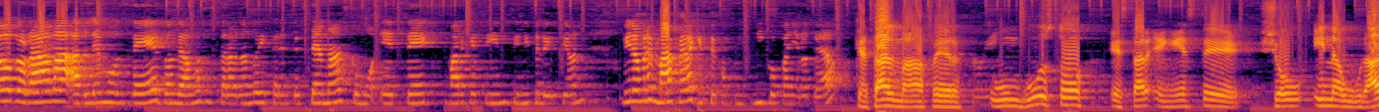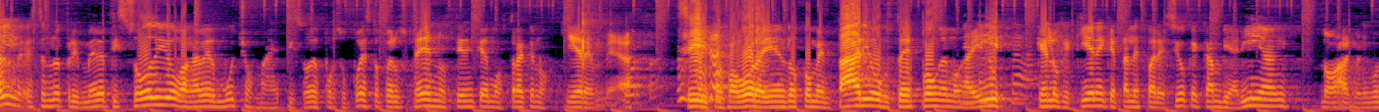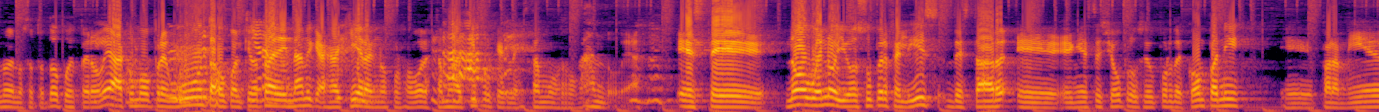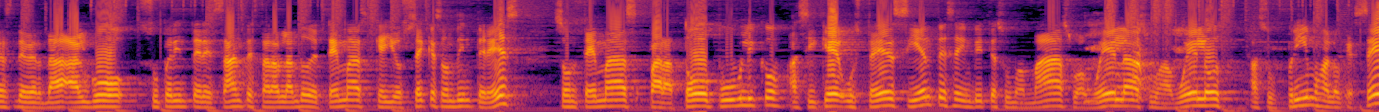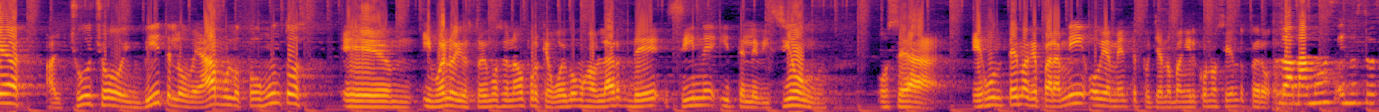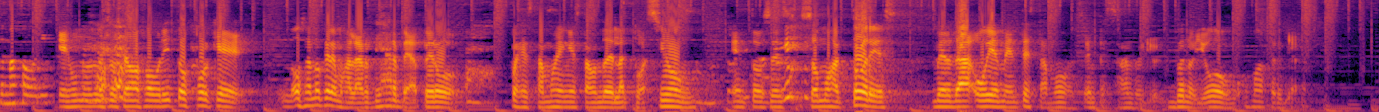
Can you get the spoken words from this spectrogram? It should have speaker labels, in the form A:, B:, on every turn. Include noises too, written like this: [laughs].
A: Nuevo programa Hablemos de, donde vamos a estar hablando de diferentes temas como EdTech, marketing, cine y televisión. Mi nombre es Mafer, aquí estoy con mi compañero Tea.
B: ¿Qué tal, Mafer? Un gusto estar en este show inaugural. Este es nuestro primer episodio. Van a haber muchos más episodios, por supuesto, pero ustedes nos tienen que demostrar que nos quieren, ¿verdad? Sí, por favor, ahí en los comentarios, ustedes pónganos ahí qué es lo que quieren, qué tal les pareció, qué cambiarían. No, ninguno de nosotros dos, pues, pero vea como preguntas o cualquier otra dinámica, que quieran, no, por favor, estamos aquí porque les estamos rogando, ¿verdad? Este, no, bueno, yo súper feliz de estar eh, en este show producido por The Company. Eh, para mí es de verdad algo súper interesante estar hablando de temas que yo sé que son de interés, son temas para todo público, así que usted siéntese, invite a su mamá, a su abuela, a sus abuelos, a sus primos, a lo que sea, al chucho, invítelo, veámoslo todos juntos. Eh, y bueno, yo estoy emocionado porque hoy vamos a hablar de cine y televisión. O sea, es un tema que para mí, obviamente, pues ya nos van a ir conociendo, pero...
A: Lo amamos, es nuestro tema favorito.
B: Es uno de nuestros temas favoritos porque, o sea, no queremos alardear, vea, pero pues estamos en esta onda de la actuación, entonces somos actores, ¿verdad? Obviamente estamos empezando, bueno, yo, vamos a hacer ya.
